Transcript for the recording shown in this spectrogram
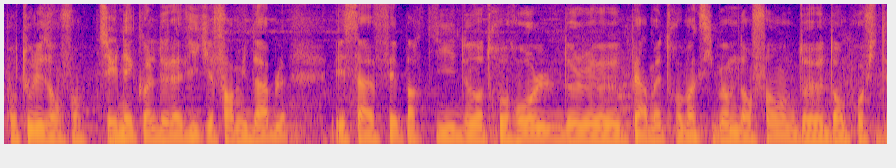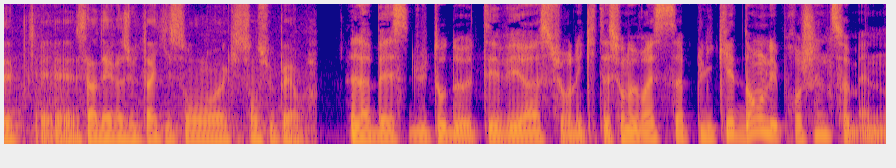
pour tous les enfants. C'est une école de la vie qui est formidable et ça fait partie de notre rôle de permettre au maximum d'enfants d'en profiter. Et ça a des résultats qui sont superbes. La baisse du taux de TVA sur l'équitation devrait s'appliquer dans les prochaines semaines.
